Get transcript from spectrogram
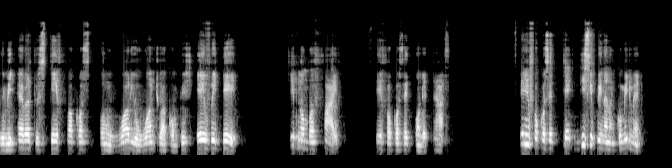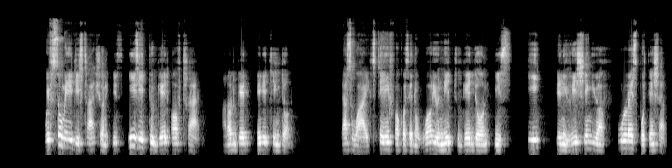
you will be able to stay focused on what you want to accomplish every day. Tip number five stay focused on the task. Staying focused takes discipline and commitment. With so many distractions, it's easy to get off track and not get anything done. That's why staying focused on what you need to get done is key in reaching your fullest potential.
